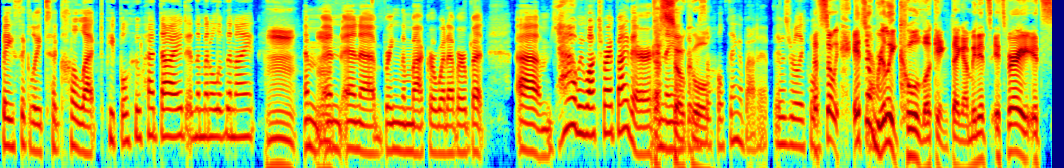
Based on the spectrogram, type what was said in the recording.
basically to collect people who had died in the middle of the night Mm, and mm. and, and uh, bring them back or whatever. But um, yeah, we walked right by there, That's and they, so there was cool. a whole thing about it. It was really cool. That's so. It's a really cool looking thing. I mean, it's it's very. It's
